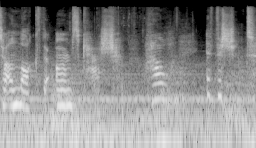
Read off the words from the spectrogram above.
to unlock the arms cache. How efficient.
